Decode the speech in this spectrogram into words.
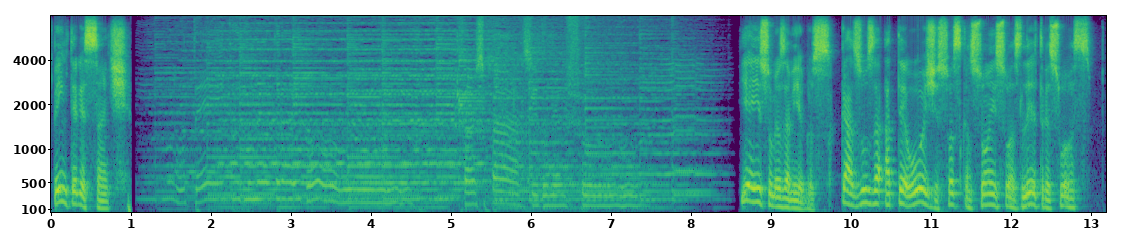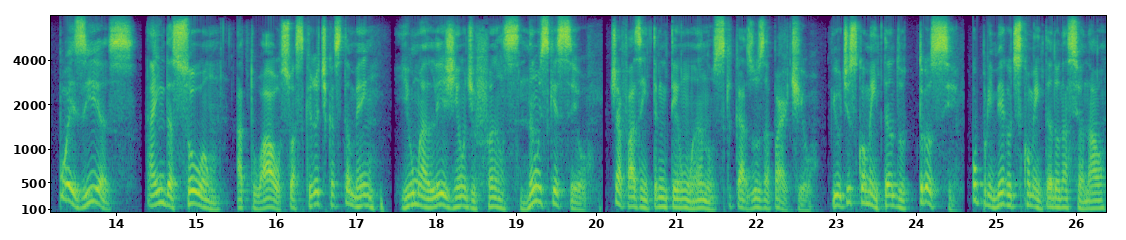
bem interessante. E é isso, meus amigos. Cazuza até hoje, suas canções, suas letras, suas poesias ainda soam atual, suas críticas também. E uma legião de fãs não esqueceu. Já fazem 31 anos que Cazuza partiu. E o Descomentando trouxe o primeiro Descomentando Nacional,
